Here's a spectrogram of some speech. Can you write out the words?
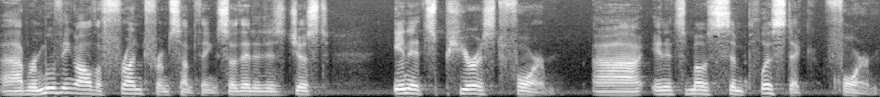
Uh, removing all the front from something so that it is just in its purest form, uh, in its most simplistic form.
